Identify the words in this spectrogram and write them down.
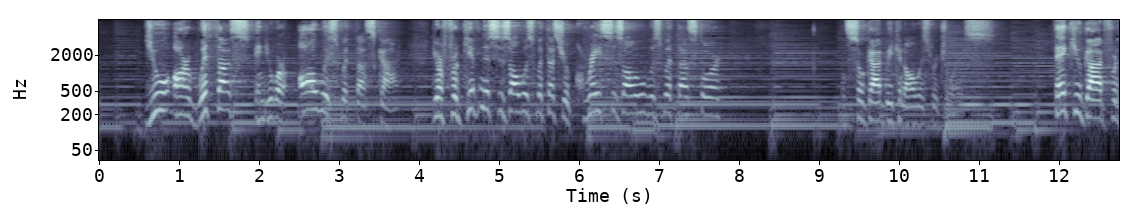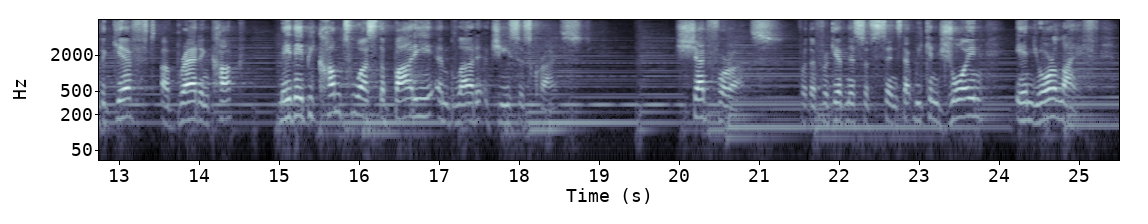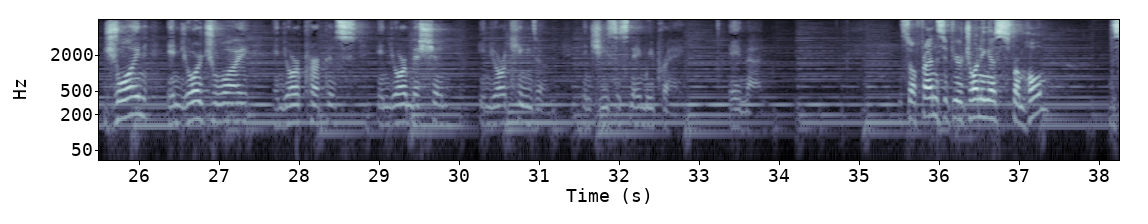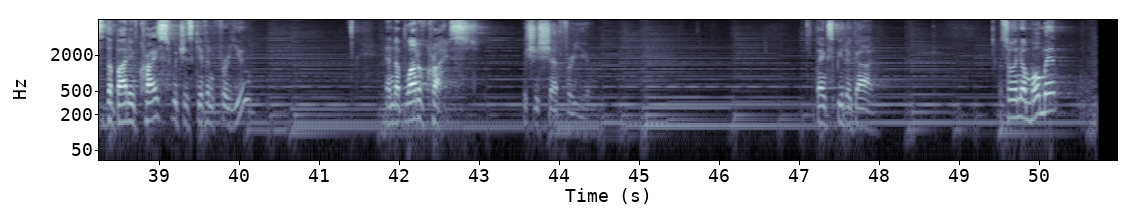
You are with us and you are always with us, God. Your forgiveness is always with us. Your grace is always with us, Lord. And so, God, we can always rejoice. Thank you, God, for the gift of bread and cup. May they become to us the body and blood of Jesus Christ, shed for us for the forgiveness of sins, that we can join in your life, join in your joy, in your purpose, in your mission, in your kingdom. In Jesus' name we pray. Amen. So, friends, if you're joining us from home, this is the body of Christ, which is given for you, and the blood of Christ, which is shed for you. Thanks be to God. So, in a moment,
